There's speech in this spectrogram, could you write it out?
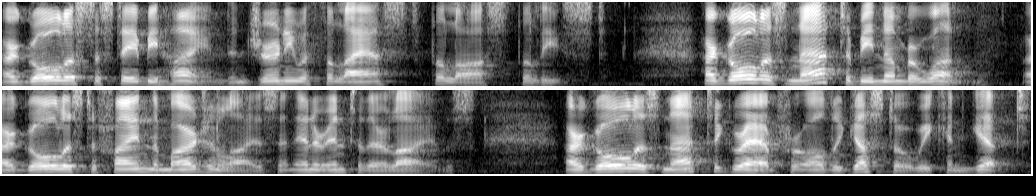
Our goal is to stay behind and journey with the last, the lost, the least. Our goal is not to be number one. Our goal is to find the marginalized and enter into their lives. Our goal is not to grab for all the gusto we can get.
